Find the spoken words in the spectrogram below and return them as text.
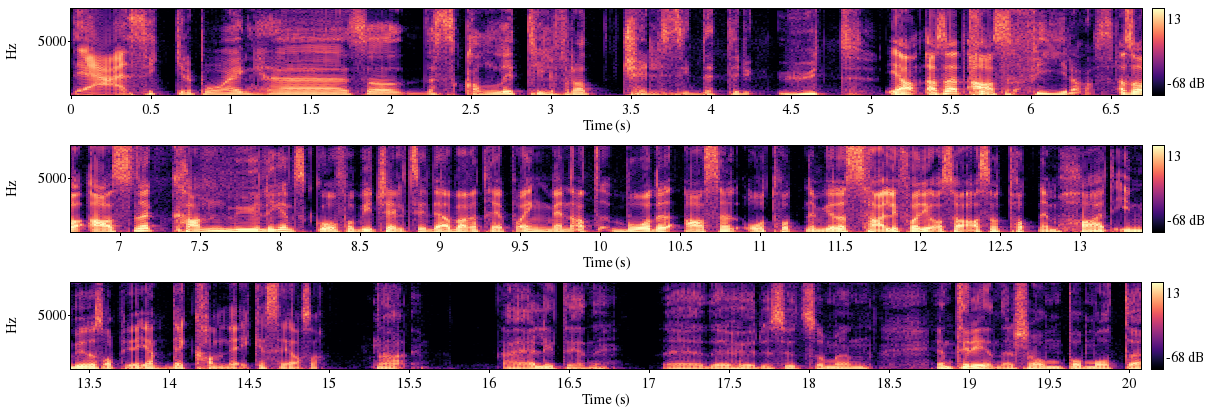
Det er sikre poeng. Uh, så det skal litt til for at Chelsea detter ut ja, altså topp fire. Altså. altså Arsenal kan muligens gå forbi Chelsea, det er bare tre poeng, men at både Arsenal og Tottenham gjør det, særlig fordi også Arsenal og Tottenham har et innbyrdes oppgjør igjen, det kan jeg ikke se, altså. Nei. Nei, jeg er litt enig. Det, det høres ut som en, en, trener som på en måte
